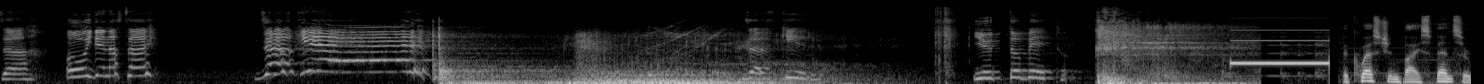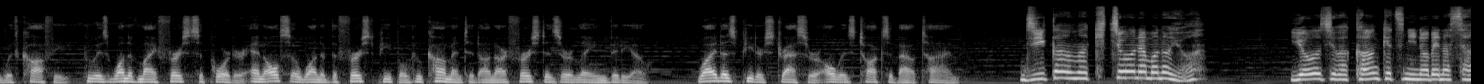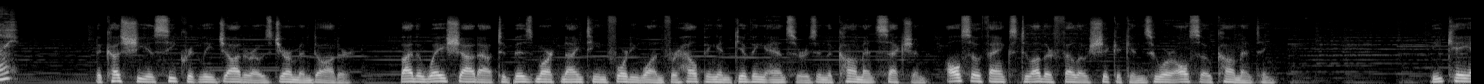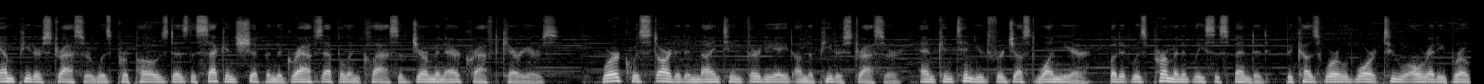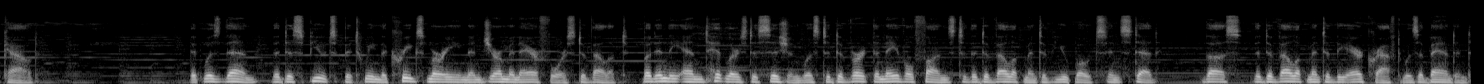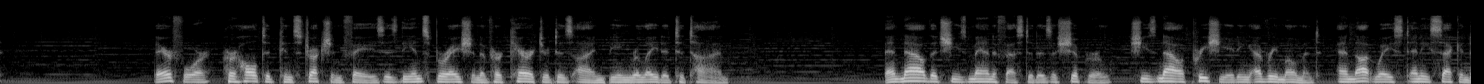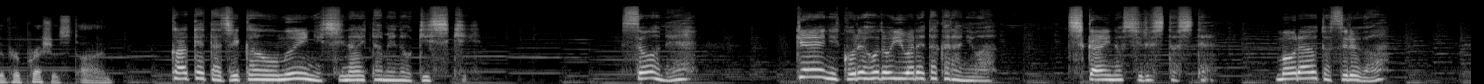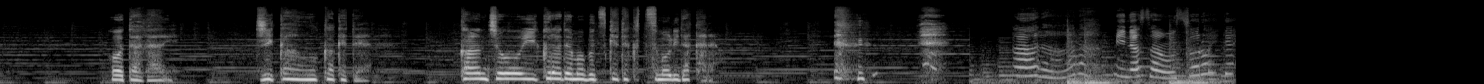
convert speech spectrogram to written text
さあおいでなさいザフキエルザフキエルユットベート The question by Spencer with Coffee, who is one of my first supporter and also one of the first people who commented on our first Azur Lane video. Why does Peter Strasser always talks about time? 時間は貴重なものよ。用事は簡潔に述べなさい。Because she is secretly Jotaro's German daughter. By the way shout out to Bismarck1941 for helping and giving answers in the comment section, also thanks to other fellow Shikikans who are also commenting. DKM Peter Strasser was proposed as the second ship in the Graf Zeppelin class of German aircraft carriers. Work was started in 1938 on the Peter Strasser and continued for just one year, but it was permanently suspended because World War II already broke out. It was then, the disputes between the Kriegsmarine and German Air Force developed, but in the end Hitler's decision was to divert the naval funds to the development of U-boats instead. Thus, the development of the aircraft was abandoned. Therefore, her halted construction phase is the inspiration of her character design being related to time. And now that she's manifested as a shipgirl, she's now appreciating every moment and not waste any second of her precious time. かけた時間を無意にしないための儀式。そうね。K にこれほど言われたからには、誓いの印として、もらうとするわ。お互い、時間をかけて、感情をいくらでもぶつけてくつもりだから。あらあら皆さんお揃いで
